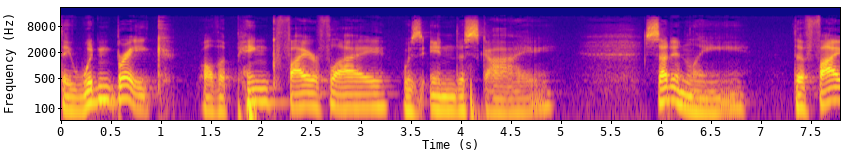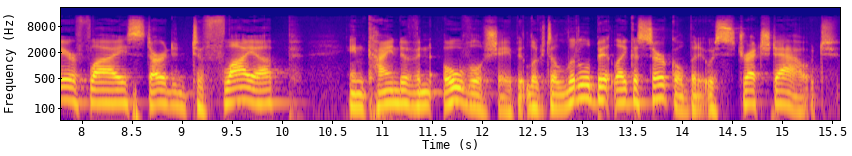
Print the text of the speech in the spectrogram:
they wouldn't break while the pink firefly was in the sky. Suddenly, the firefly started to fly up in kind of an oval shape. It looked a little bit like a circle, but it was stretched out.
